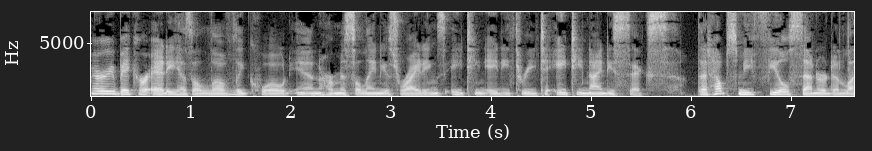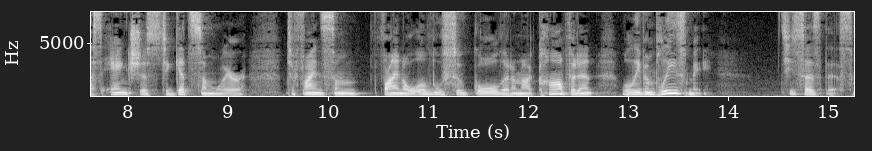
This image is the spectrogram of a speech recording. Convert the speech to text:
Mary Baker Eddy has a lovely quote in her miscellaneous writings, 1883 to 1896, that helps me feel centered and less anxious to get somewhere, to find some final elusive goal that I'm not confident will even please me. She says this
